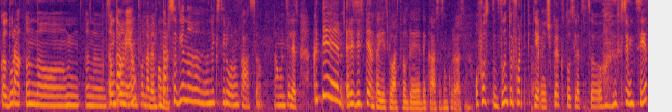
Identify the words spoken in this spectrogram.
căldura în, în fundament, în fundament dar să vină în exterior, în casă. Am înțeles. Cât de rezistentă este o astfel de, de casă? Sunt curioasă. Au fost vânturi foarte puternici. Cred că toți le-ați uh, simțit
